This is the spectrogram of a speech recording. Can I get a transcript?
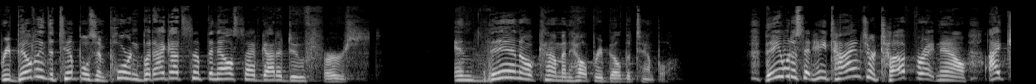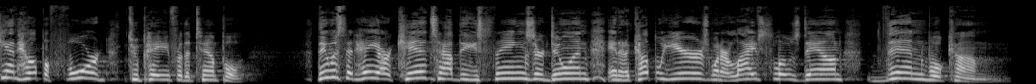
Rebuilding the temple is important, but I got something else I've got to do first. And then I'll come and help rebuild the temple. They would have said, Hey, times are tough right now. I can't help afford to pay for the temple. They would said, Hey, our kids have these things they're doing, and in a couple years, when our life slows down, then we'll come.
